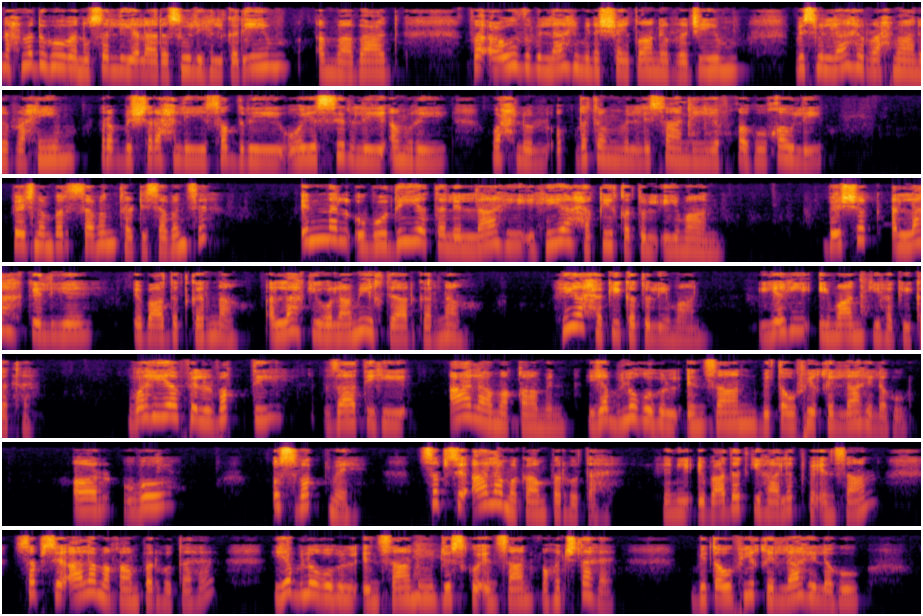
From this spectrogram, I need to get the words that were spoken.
نحمد و نسلی اللہ رسول کریم اما بعد فاعوذ باللہ من الشیطان الرجیم بسم اللہ الرحمٰن الرحیم ربش رحلی صدری ویسر علی عمری وحل العقدم السانی یفق قولی page number seven thirty seven سے ان العبودیت اللہ ہی حقیقت المان بے شک اللہ کے لیے عبادت کرنا، اللہ کی غلامی اختیار کرنا ہی حقیقت المان یہی ایمان کی حقیقت ہے۔ وہی فی الوقتی ذاتی ہی اعلی مقام یبلغ الانسان بتوفیق اللہ لہو۔ اور وہ اس وقت میں سب سے اعلی مقام پر ہوتا ہے۔ یعنی عبادت کی حالت میں انسان سب سے اعلی مقام پر ہوتا ہے۔ یب لوگ انسان جس کو انسان پہنچتا ہے، بتوفیق اللہ لہو،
